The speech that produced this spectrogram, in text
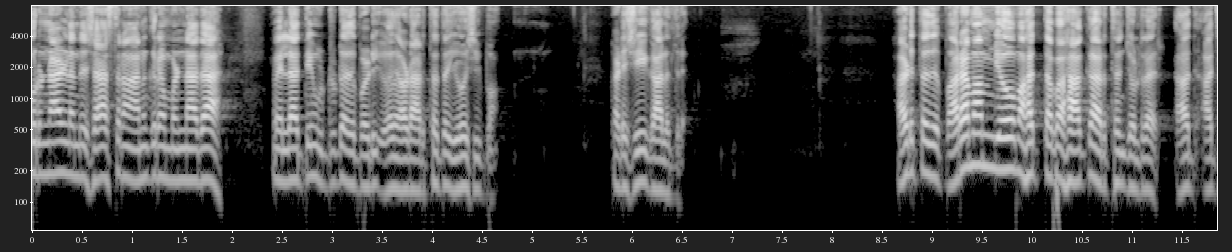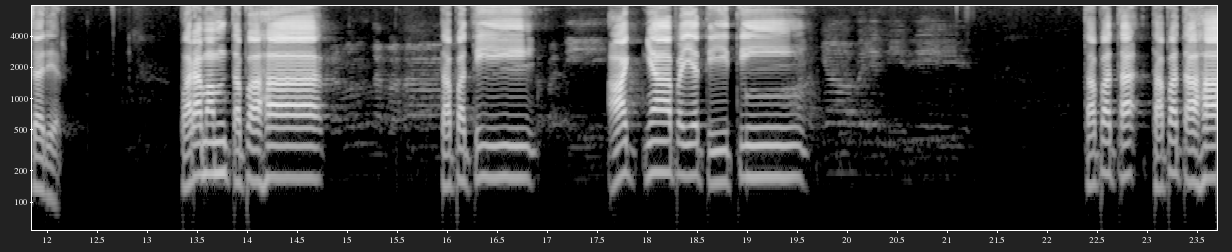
ஒரு நாள் அந்த சாஸ்திரம் அனுகிரகம் பண்ணாதா? எல்லாத்தையும் விட்டுட்டு அதை படி அதோட அர்த்தத்தை யோசிப்பான். கடைசி காலத்தில். அடுத்தது பரமம் யோ மகத்தபகாக்கு அர்த்தம் சொல்கிறார் ஆத் ஆச்சாரியர். பரமம் தபா தபதி தீ தபத தபதா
